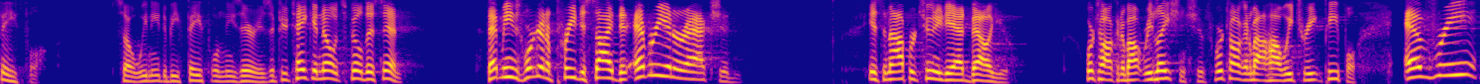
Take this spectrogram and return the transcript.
faithful. So we need to be faithful in these areas. If you're taking notes, fill this in. That means we're going to pre decide that every interaction is an opportunity to add value. We're talking about relationships, we're talking about how we treat people. Every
